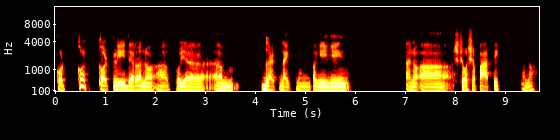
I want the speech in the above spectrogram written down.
court court court leader ano, ah, Kuya um, Dark Knight, yung pagiging ano ah sociopathic ano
